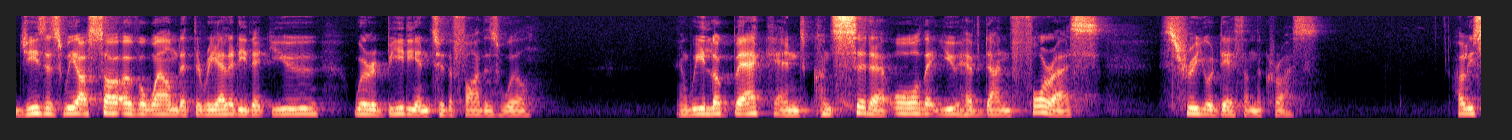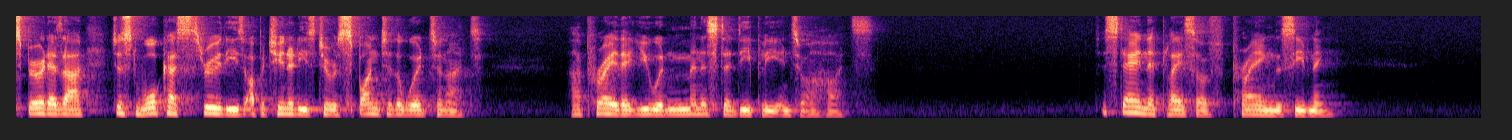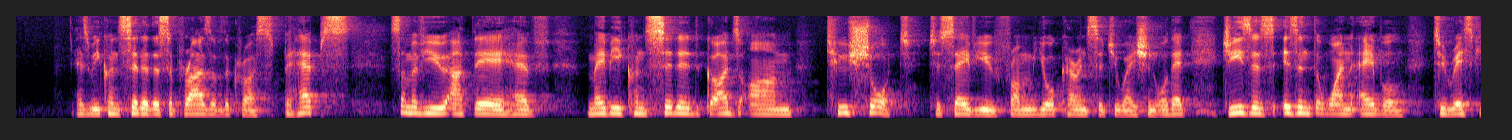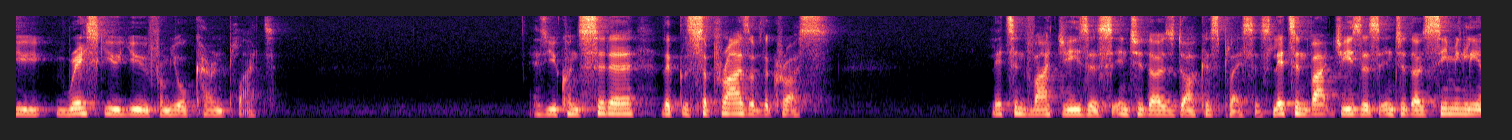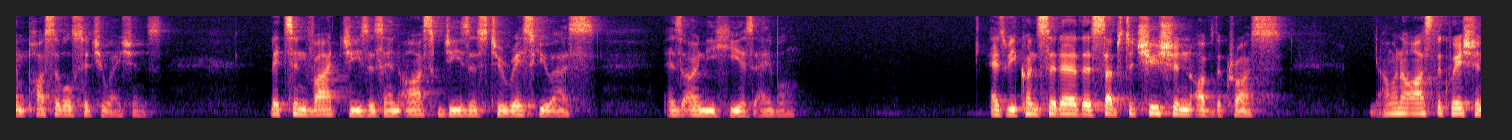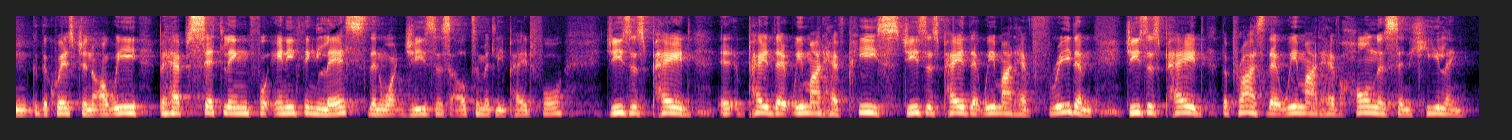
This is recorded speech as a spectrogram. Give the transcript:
Jesus, we are so overwhelmed at the reality that you were obedient to the Father's will. And we look back and consider all that you have done for us through your death on the cross. Holy Spirit, as I just walk us through these opportunities to respond to the word tonight, I pray that you would minister deeply into our hearts. Just stay in that place of praying this evening. As we consider the surprise of the cross, perhaps some of you out there have maybe considered God's arm too short to save you from your current situation, or that Jesus isn't the one able to rescue, rescue you from your current plight. As you consider the surprise of the cross, let's invite Jesus into those darkest places. Let's invite Jesus into those seemingly impossible situations. Let's invite Jesus and ask Jesus to rescue us as only He is able. As we consider the substitution of the cross, I want to ask the question, the question are we perhaps settling for anything less than what Jesus ultimately paid for? Jesus paid, eh, paid that we might have peace. Jesus paid that we might have freedom. Jesus paid the price that we might have wholeness and healing.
